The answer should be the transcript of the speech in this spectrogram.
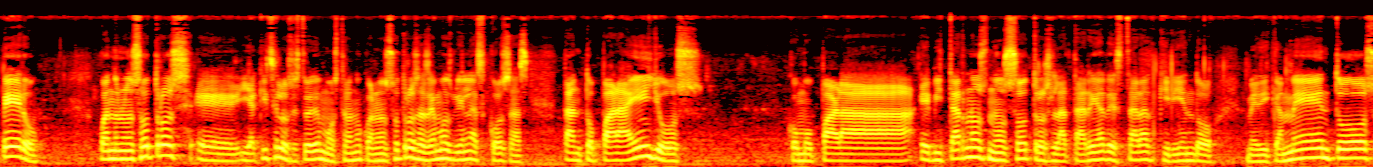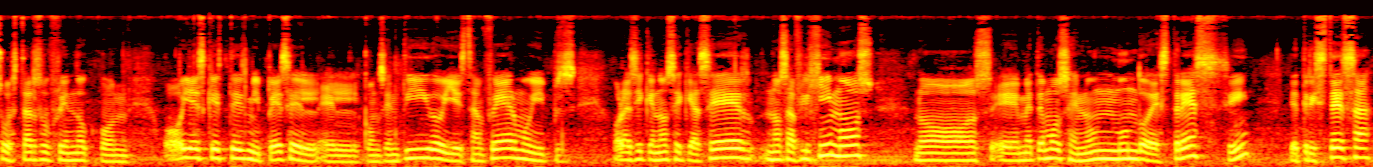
pero cuando nosotros, eh, y aquí se los estoy demostrando, cuando nosotros hacemos bien las cosas, tanto para ellos como para evitarnos nosotros la tarea de estar adquiriendo medicamentos o estar sufriendo con, oye, es que este es mi pez el, consentido y está enfermo y pues ahora sí que no sé qué hacer, nos afligimos, nos eh, metemos en un mundo de estrés, ¿sí? De tristeza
